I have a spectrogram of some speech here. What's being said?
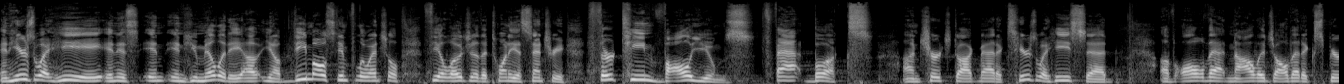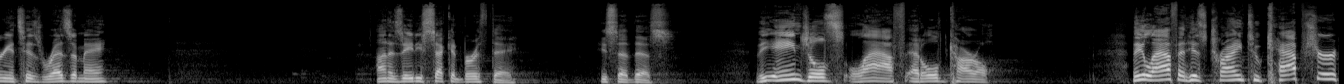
And here's what he, in his in, in humility, uh, you know, the most influential theologian of the 20th century, 13 volumes, fat books on church dogmatics. Here's what he said of all that knowledge, all that experience, his resume. On his 82nd birthday, he said this The angels laugh at old Karl. They laugh at his trying to capture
